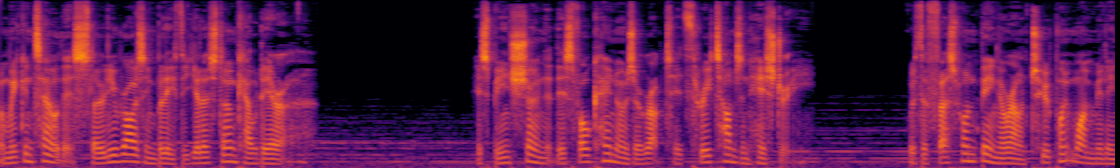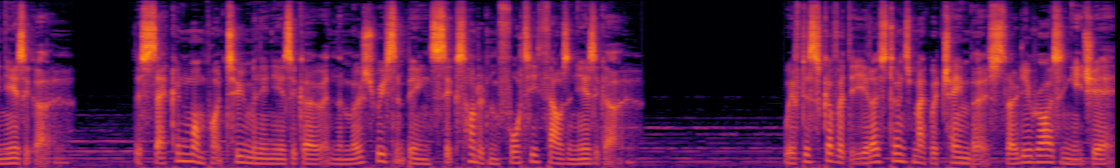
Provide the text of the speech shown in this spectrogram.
and we can tell that it's slowly rising beneath the Yellowstone caldera it's been shown that this volcano has erupted three times in history, with the first one being around 2.1 million years ago, the second 1.2 million years ago, and the most recent being 640,000 years ago. We've discovered that Yellowstone's magma chamber is slowly rising each year.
